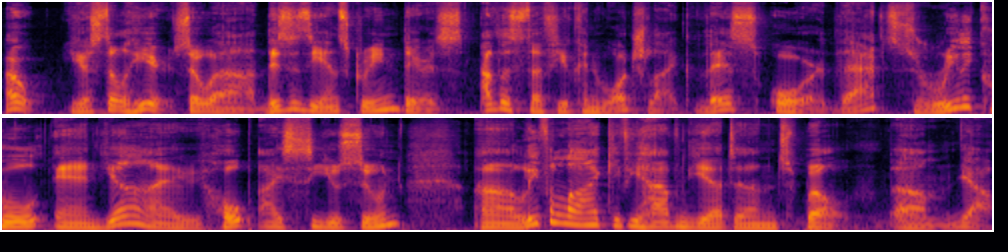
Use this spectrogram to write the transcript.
Oh, you're still here. So uh, this is the end screen. There's other stuff you can watch like this or that's really cool. And yeah, I hope I see you soon. Uh, leave a like if you haven't yet. And well, um, yeah,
